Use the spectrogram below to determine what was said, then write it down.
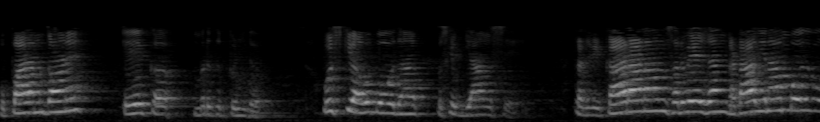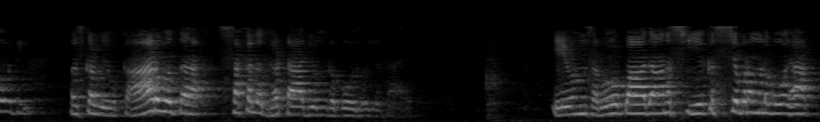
उपादान कौन है? एक मृत पिंड उसके अवबोध उसके ज्ञान से। तद विकाराणाम सर्वेशा घटादि नाम बोध होती उसका विकार होता, सकल घटादियों का बोध हो जाता है। एवं सर्वोपादान एक ब्रह्मण बोधा।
